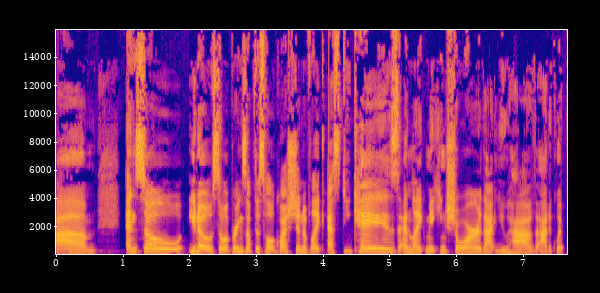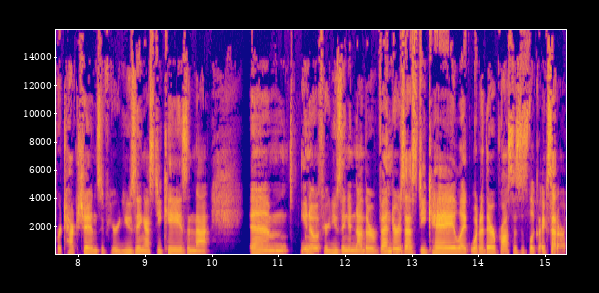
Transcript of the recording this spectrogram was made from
Um, and so, you know, so it brings up this whole question of like SDKs and like making sure that you have adequate protections if you're using SDKs and that um, you know, if you're using another vendor's SDK, like what are their processes look, et cetera.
